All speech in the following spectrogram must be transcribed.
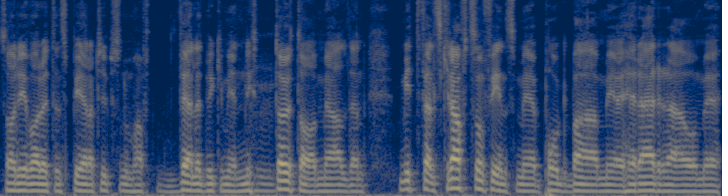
Så har det varit en spelartyp som de har haft väldigt mycket mer nytta utav med all den mittfältskraft som finns med Pogba, med Herrera och med,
